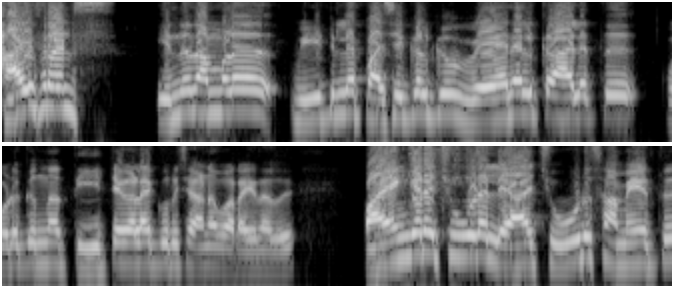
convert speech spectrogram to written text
ഹായ് ഫ്രണ്ട്സ്. ഇന്ന് നമ്മൾ വീട്ടിലെ പശുക്കൾക്ക് വേനൽക്കാലത്ത് കൊടുക്കുന്ന തീറ്റകളെ കുറിച്ചാണ് പറയുന്നത്. ഭയങ്കര ചൂടല്ലേ? ആ ചൂട് സമയത്ത്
